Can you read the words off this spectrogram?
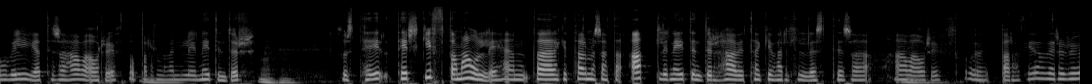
og vilja til þess að hafa áhrif þá bara svona vennilega neytindur Mhm. þú veist, þeir, þeir skipta máli en það er ekki þar með sagt að allir neytindur hafi til þess til þess að hafa Mm. áhrif og bara því að þeir eru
